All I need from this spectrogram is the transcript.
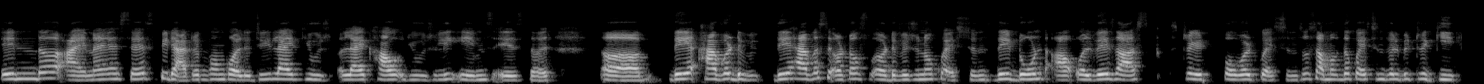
in the INISS pediatric oncology, like us- like how usually AIIMS is, sir, uh, they have a div- they have a sort of uh, division of questions. They don't uh, always ask straightforward questions. So some of the questions will be tricky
